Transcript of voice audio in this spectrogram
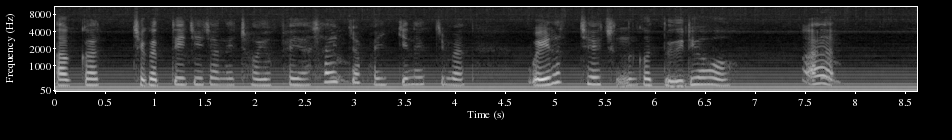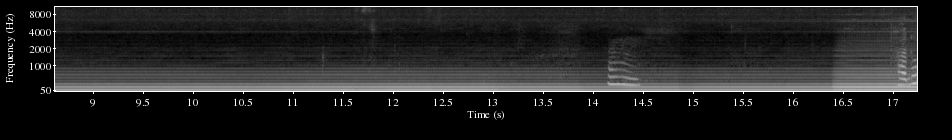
아까 제가 뛰기 전에 저 옆에 살짝 밟긴 했지만 왜 이렇게 죽는 거 느려? 아! 음. 바로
